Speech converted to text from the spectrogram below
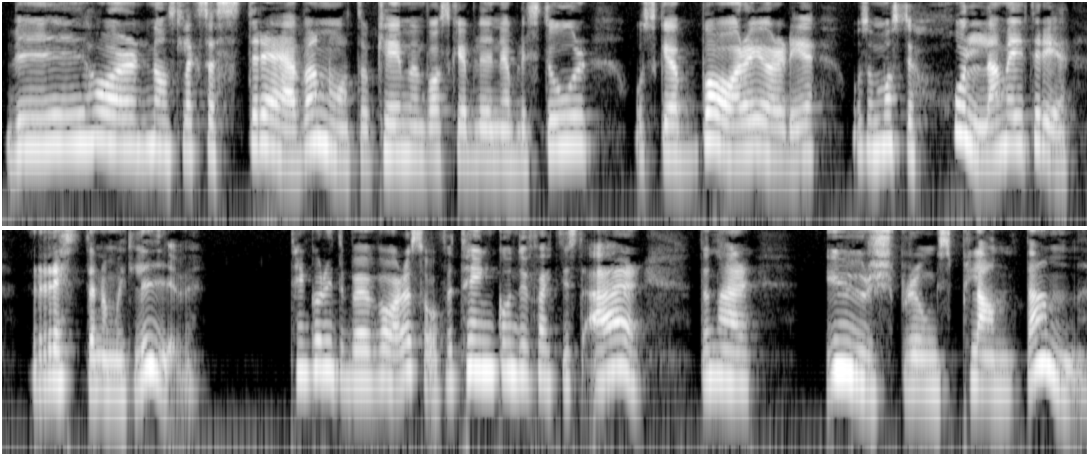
Vi har någon slags strävan åt, okej, okay, men vad ska jag bli när jag blir stor? Och ska jag bara göra det? Och så måste jag hålla mig till det resten av mitt liv. Tänk om det inte behöver vara så. För tänk om du faktiskt är den här ursprungsplantan.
